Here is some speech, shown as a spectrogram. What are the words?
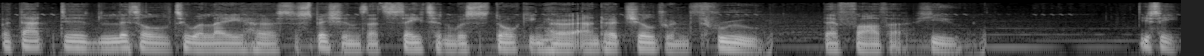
but that did little to allay her suspicions that Satan was stalking her and her children through their father, Hugh. You see,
